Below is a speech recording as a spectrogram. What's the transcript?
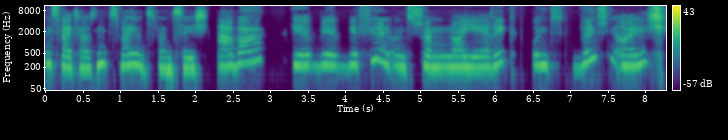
in 2022. Aber wir, wir, wir fühlen uns schon neujährig und wünschen euch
